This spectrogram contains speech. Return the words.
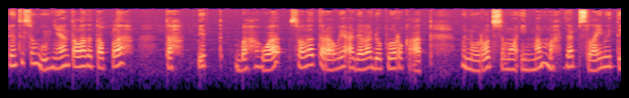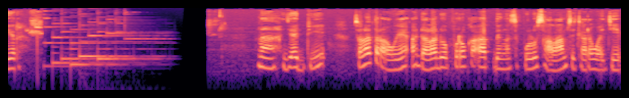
dan sesungguhnya telah tetaplah tahbit bahwa sholat tarawih adalah 20 rakaat menurut semua imam mahzab selain witir. Nah, jadi sholat tarawih adalah 20 rakaat dengan 10 salam secara wajib.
